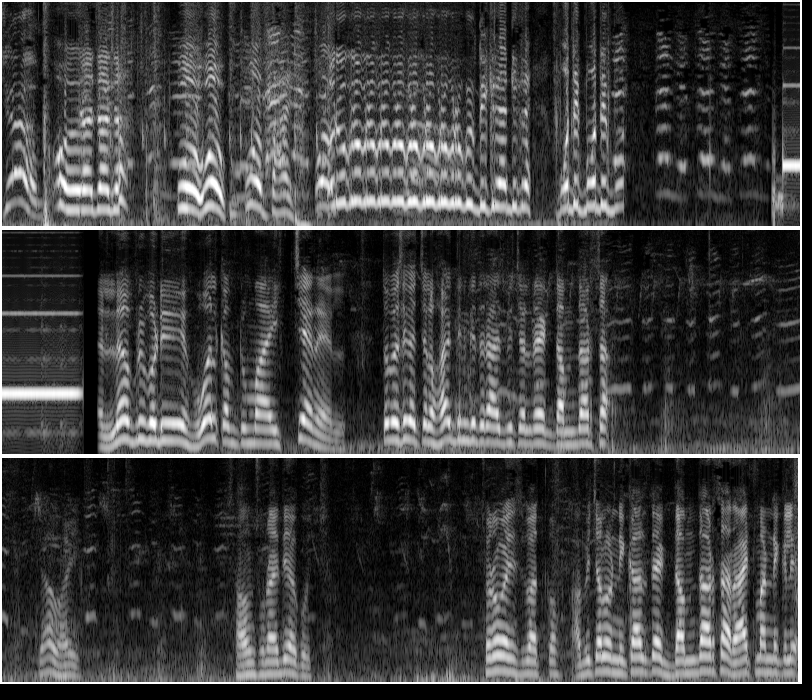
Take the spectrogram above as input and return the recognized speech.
जब? ओ, जा जा जा। ओ ओ ओ भाई। ओ, रुक रुक रुक रुक रुक रुक रुक रुक रुक रुक दिख रहा है दिख रहा है। वो देख वो देख वो hello everybody welcome to my channel तो वैसे कि चलो हर दिन की तरह आज भी चल रहा है एक दमदार सा क्या भाई? साउंड सुनाई दिया कुछ? भाई इस बात को। अभी चलो निकालते एक दमदार सा राइट मारने के लिए।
